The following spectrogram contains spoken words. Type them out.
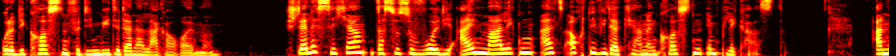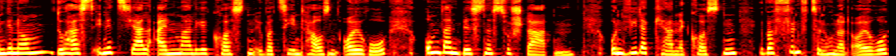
oder die Kosten für die Miete deiner Lagerräume. Stelle sicher, dass du sowohl die einmaligen als auch die wiederkehrenden Kosten im Blick hast. Angenommen, du hast initial einmalige Kosten über 10.000 Euro, um dein Business zu starten und wiederkehrende Kosten über 1500 Euro,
